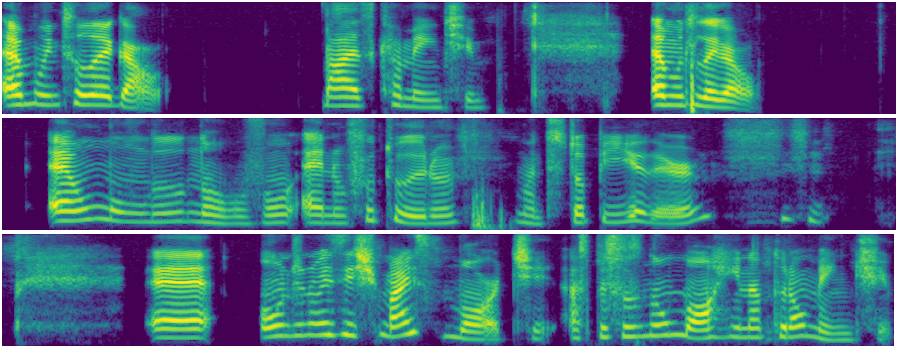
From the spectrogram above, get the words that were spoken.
é muito legal. Basicamente, é muito legal. É um mundo novo, é no futuro, uma distopia there. Eh, onde não existe mais morte, as pessoas não morrem naturalmente.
